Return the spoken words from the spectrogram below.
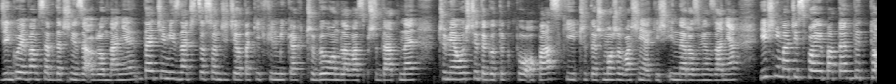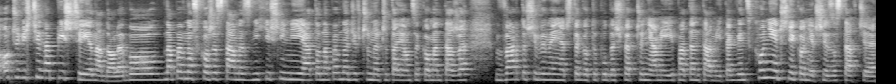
Dziękuję Wam serdecznie za oglądanie. Dajcie mi znać, co sądzicie o takich filmikach, czy był on dla Was przydatny, czy miałyście tego typu opaski, czy też może właśnie jakieś inne rozwiązania. Jeśli macie swoje patenty, to oczywiście napiszcie je na dole, bo na pewno skorzystamy z nich. Jeśli nie ja, to na pewno dziewczyny czytające komentarze. Warto się wymieniać tego typu doświadczeniami i patentami, tak więc koniecznie, koniecznie zostawcie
